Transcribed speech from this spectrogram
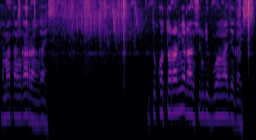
Hemat anggaran, guys. Itu kotorannya langsung dibuang aja, guys.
